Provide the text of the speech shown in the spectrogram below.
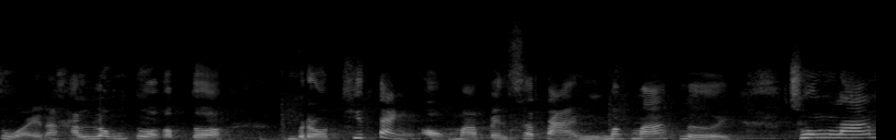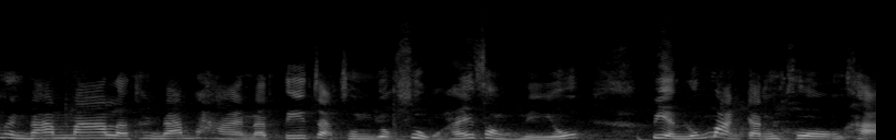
สวยนะคะ ลงตัวกับตัวรถที่แต่งออกมาเป็นสไตล์นี้มากๆเลย ช่วงล่างทางด้านหน้าและทางด้านท้ายนัตตี้จัดชงยกสูงให้ 2 นิ้ว เปลี่ยนลูกหมากกันโค้งค่ะ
